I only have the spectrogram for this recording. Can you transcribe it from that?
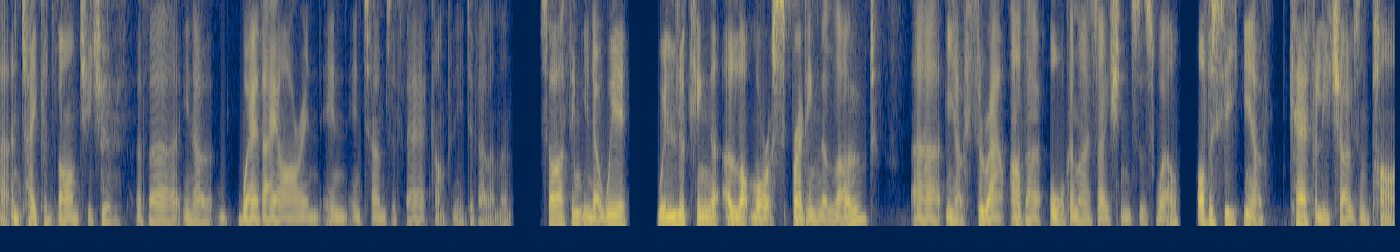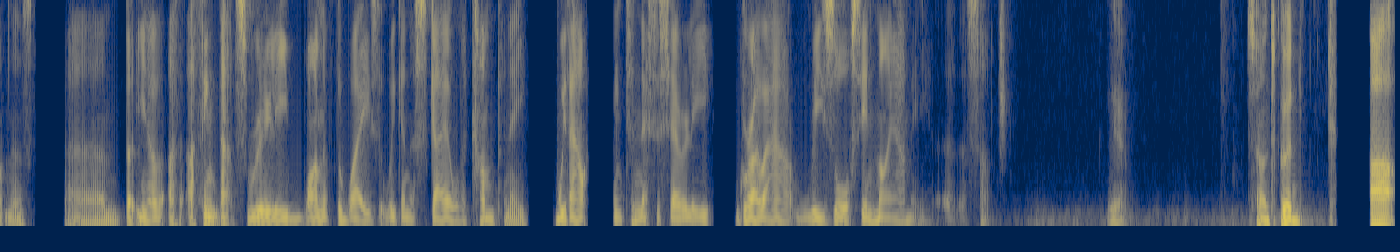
Uh, and take advantage of, of uh, you know where they are in, in in terms of their company development. So I think you know we're we're looking a lot more at spreading the load uh, you know, throughout other organizations as well. Obviously, you know, carefully chosen partners. Um, but, you know, I, I, think that's really one of the ways that we're going to scale the company without having to necessarily grow our resource in Miami uh, as such. Yeah. Sounds good. Uh,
